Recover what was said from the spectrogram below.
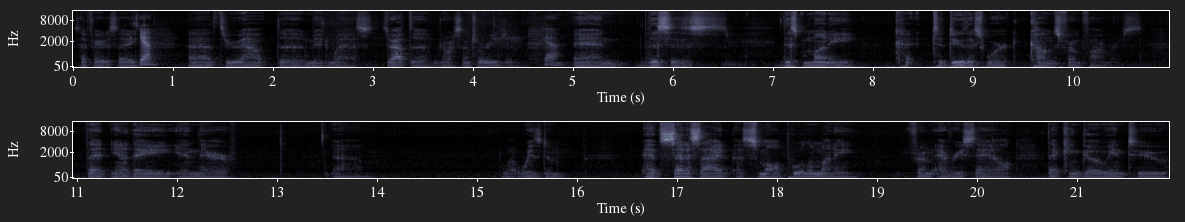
Is that fair to say? Yeah. Uh, throughout the Midwest, throughout the North Central region, Yeah. and this is this money c- to do this work comes from farmers. That you know they in their um, what wisdom have set aside a small pool of money from every sale that can go into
